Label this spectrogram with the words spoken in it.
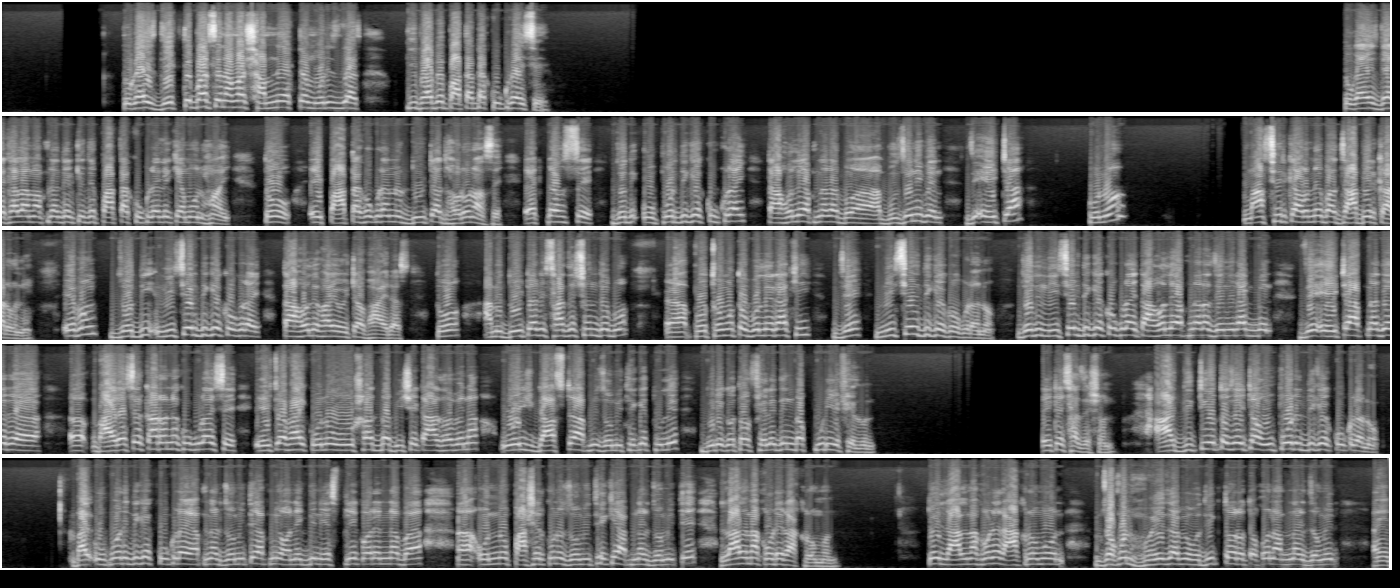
তো গাইজ দেখতে পাচ্ছেন আমার সামনে একটা মরিচ গাছ কীভাবে পাতাটা কুকড়াইছে। তো গাইজ দেখালাম আপনাদেরকে যে পাতা কুকড়ালে কেমন হয়। তো এই পাতা কুকড়ানোর দুইটা ধরন আছে। একটা হচ্ছে যদি ওপর দিকে কুকড়ায় তাহলে আপনারা বুঝে নিবেন যে এইটা কোনো মাছির কারণে বা জাবের কারণে। এবং যদি নিচের দিকে কোকড়ায়, তাহলে ভাই ওইটা ভাইরাস। তো আমি দুইটারই সাজেশন দেব। প্রথমত বলে রাখি যে নিচের দিকে কোকড়ানো। যদি নিচের দিকে কোকড়ায়, তাহলে আপনারা জেনে রাখবেন যে এইটা আপনাদের ভাইরাসের কারণে কুকড়াইছে। এইটা ভাই কোনো ঔষধ বা বিষে কাজ হবে না। ওই গাছটা আপনি জমি থেকে তুলে দূরে কোথাও ফেলে দিন বা পুড়িয়ে ফেলুন। এইটাই সাজেশন আর দ্বিতীয়ত যেটা উপরের দিকে কুকড়ানো ভাই, উপরের দিকে কুকড়ায় আপনার জমিতে আপনি অনেকদিন স্প্রে করেন না বা অন্য পাশের কোনো জমি থেকে আপনার জমিতে লাল মাকড়ের আক্রমণ। তো এই লাল মাকড়ের আক্রমণ যখন হয়ে যাবে অধিকতর, তখন আপনার জমির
